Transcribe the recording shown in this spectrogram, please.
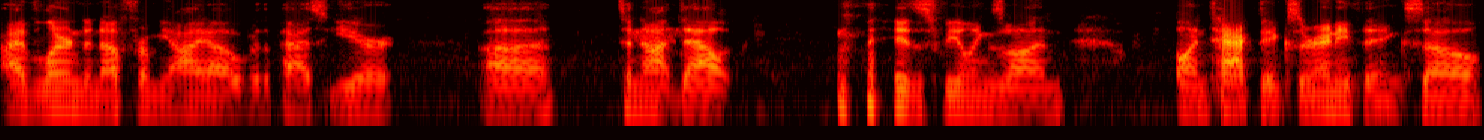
I've learned enough from Yaya over the past year uh, to not doubt his feelings on on tactics or anything. So,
